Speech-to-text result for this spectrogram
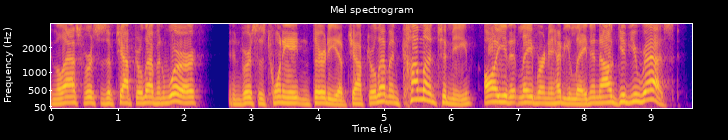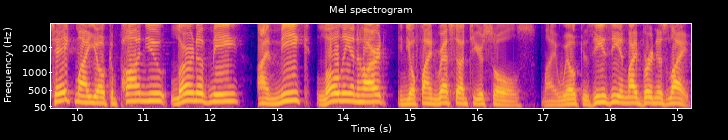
in the last verses of chapter 11 were in verses 28 and 30 of chapter 11 Come unto me, all ye that labor and are heavy laden, and I'll give you rest. Take my yoke upon you, learn of me. I'm meek, lowly in heart, and you'll find rest unto your souls. My yoke is easy and my burden is light.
